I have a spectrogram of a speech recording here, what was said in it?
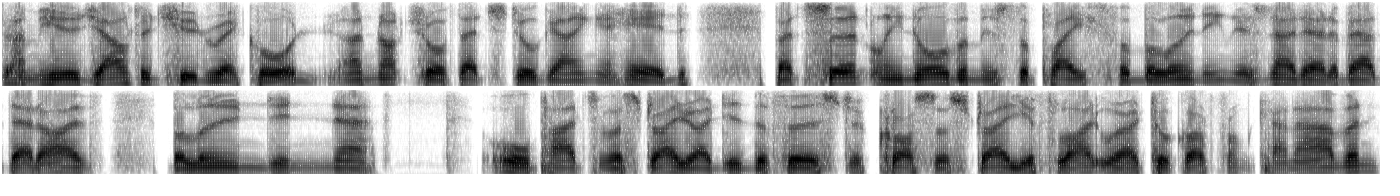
some huge altitude record. I'm not sure if that's still going ahead, but certainly Northam is the place for ballooning. There's no doubt about that. I've ballooned in uh, all parts of Australia. I did the first across Australia flight where I took off from Carnarvon,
